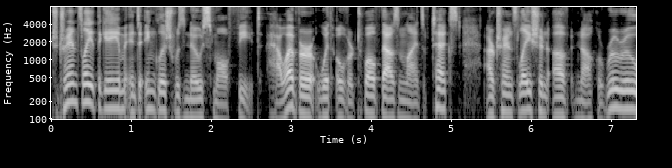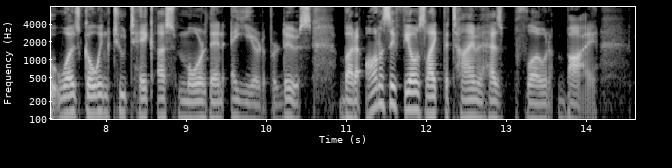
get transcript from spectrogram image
To translate the game into English was no small feat. However, with over 12,000 lines of text, our translation of Nakoruru was going to take us more than a year to produce. But it honestly feels like the time has flown by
